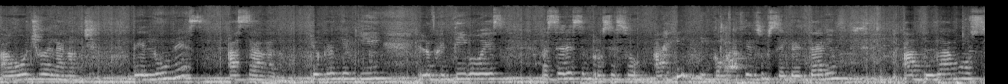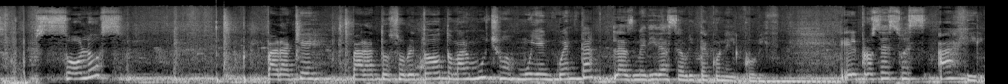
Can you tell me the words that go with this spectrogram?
a 8 de la noche. De lunes a sábado. Yo creo que aquí el objetivo es hacer ese proceso ágil y como decía el subsecretario, acudamos solos ¿Para qué? Para sobre todo tomar mucho, muy en cuenta las medidas ahorita con el COVID. El proceso es ágil.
